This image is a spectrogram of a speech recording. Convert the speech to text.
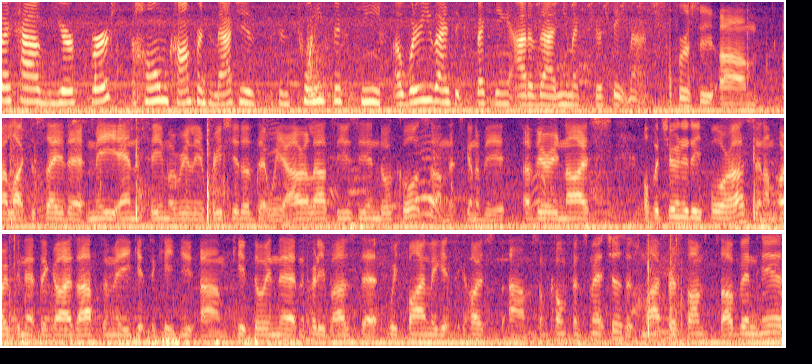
guys have your first home conference matches since 2015. Uh, what are you guys expecting out of that New Mexico State match? Firstly, um, I'd like to say that me and the team are really appreciative that we are allowed to use the indoor courts. Um, it's going to be a very nice opportunity for us, and I'm hoping that the guys after me get to keep um, keep doing that. I'm pretty buzzed that we finally get to host um, some conference matches. It's my first time since I've been here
